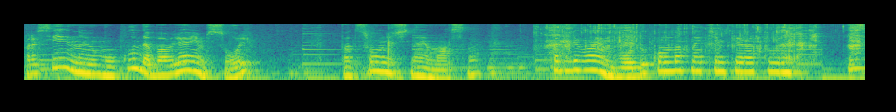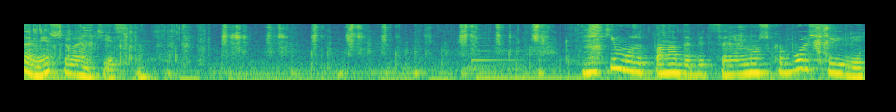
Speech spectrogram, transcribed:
просеянную муку добавляем соль, подсолнечное масло, подливаем воду комнатной температуры и замешиваем тесто. Муки может понадобиться немножко больше или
